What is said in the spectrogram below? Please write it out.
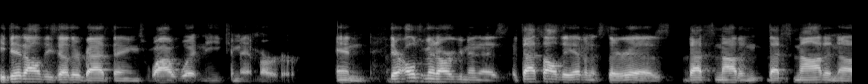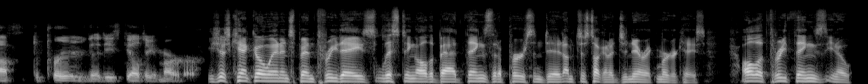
he did all these other bad things. Why wouldn't he commit murder? And their ultimate argument is, if that's all the evidence there is, that's not an, that's not enough to prove that he's guilty of murder. You just can't go in and spend three days listing all the bad things that a person did. I'm just talking a generic murder case. All the three things, you know,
